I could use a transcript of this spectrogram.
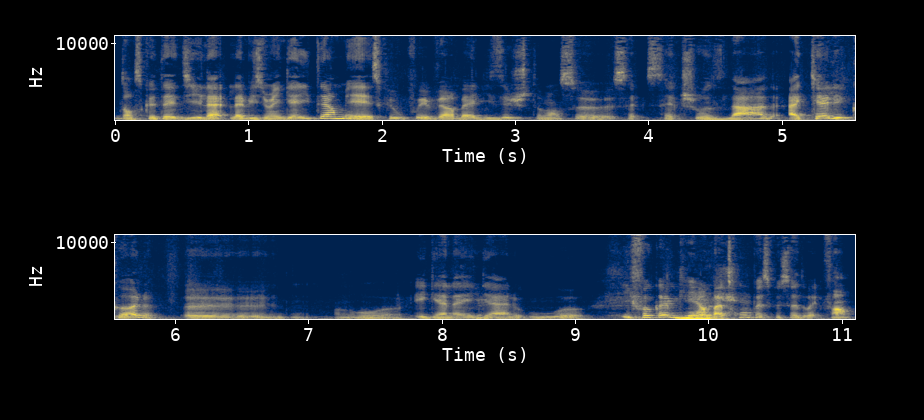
dans ce que tu as dit la, la vision égalitaire, mais est-ce que vous pouvez verbaliser justement ce- ce- cette chose-là? À quelle école euh, En gros, euh, égal à égal Ou euh, il faut quand même qu'il y ait un patron parce que ça doit. Enfin,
